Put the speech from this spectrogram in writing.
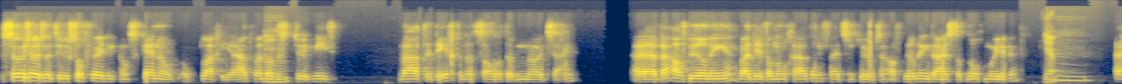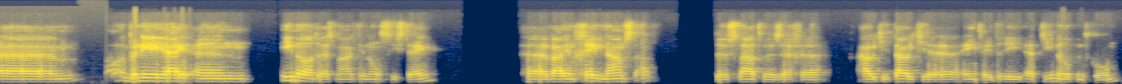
Sowieso is natuurlijk software die kan scannen op, op plagiaat. Maar dat Mhm. is natuurlijk niet waterdicht. En dat zal het ook nooit zijn. Eh, bij afbeeldingen, waar dit dan om gaat. In feite zijn kleur op zijn afbeelding. Daar is dat nog moeilijker. Ja. Hmm. Ehm, wanneer jij een e-mailadres maakt in ons systeem, eh, waarin geen naam staat, dus laten we zeggen houtje touwtje 123@gmail.com,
